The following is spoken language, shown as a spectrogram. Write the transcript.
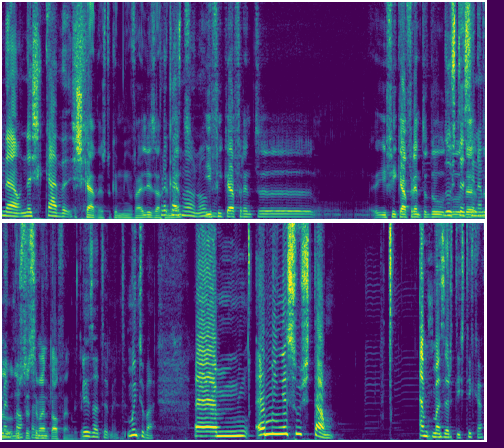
Não, nas escadas. escadas do caminho velho exatamente acaso não é o nome. e fica à frente e fica à frente do, Do da- estacionamento do, do da estacionamento da alfândega Exatamente. Muito bem. Ahm, a minha sugestão é muito mais artística.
